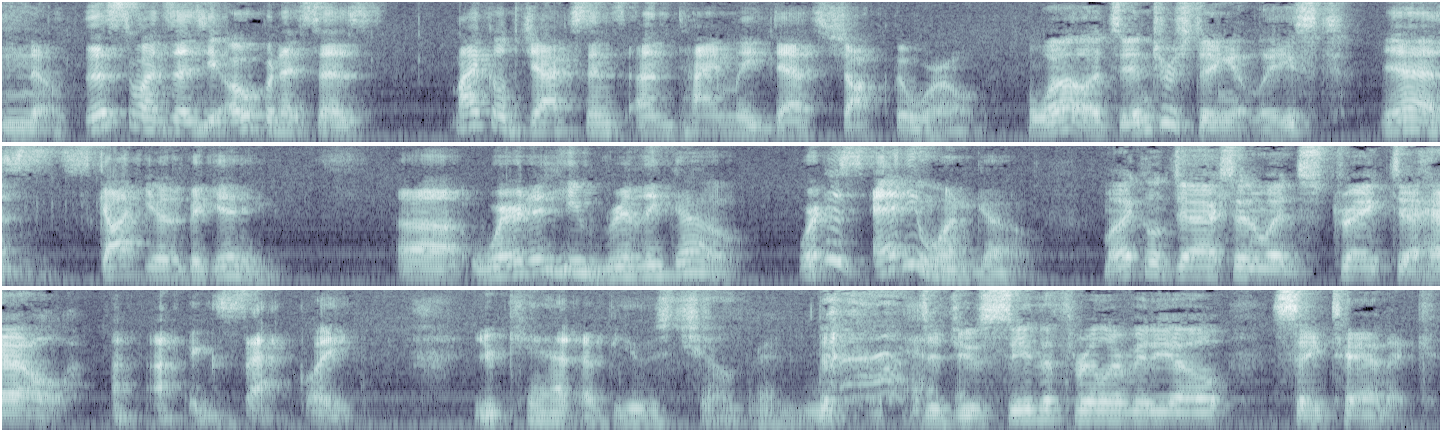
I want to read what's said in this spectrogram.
no. This one says you open it says Michael Jackson's untimely death shocked the world. Well, it's interesting at least. Yes, Scott, you're the beginning. Uh, where did he really go? Where does anyone go? Michael Jackson went straight to hell. exactly. You can't abuse children. Did you see the thriller video? Satanic.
